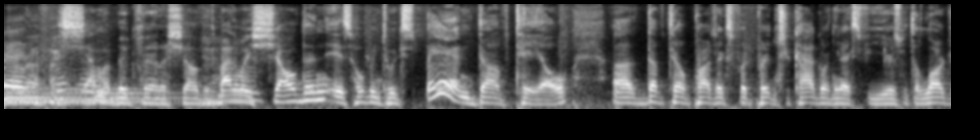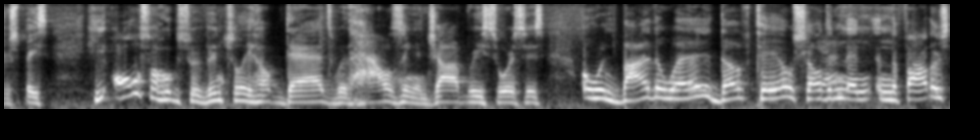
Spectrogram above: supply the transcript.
I'm a big fan of Sheldon's. By the way, Sheldon is hoping to expand Dovetail, uh, Dovetail Project's footprint in Chicago in the next few years with a larger space. He also hopes to eventually help dads with housing and job resources. Oh, and by the way, Dovetail, Sheldon, yes. and, and, the fathers,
